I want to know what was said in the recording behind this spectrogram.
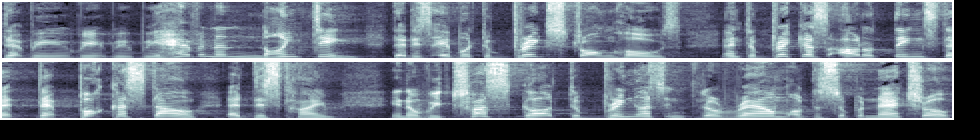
that we, we, we, we have an anointing that is able to break strongholds and to break us out of things that, that bog us down at this time. You know, we trust God to bring us into the realm of the supernatural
